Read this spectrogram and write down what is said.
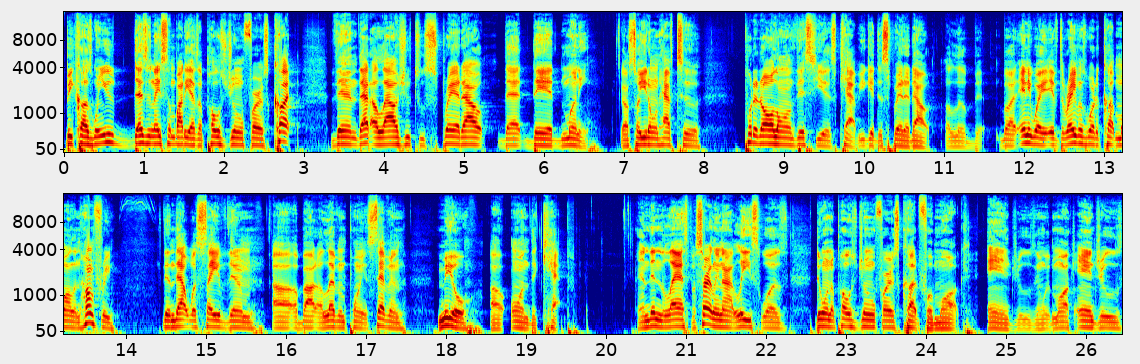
because when you designate somebody as a post June first cut then that allows you to spread out that dead money. Uh, so you don't have to put it all on this year's cap. You get to spread it out a little bit. But anyway, if the Ravens were to cut Marlon Humphrey, then that would save them uh, about 11.7 mil uh, on the cap. And then the last, but certainly not least, was doing a post June 1st cut for Mark Andrews. And with Mark Andrews,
